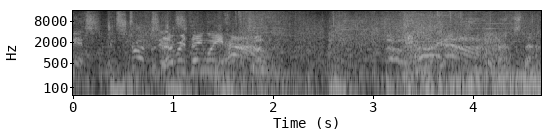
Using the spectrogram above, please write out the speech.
Instructions! With everything we have! That's that.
